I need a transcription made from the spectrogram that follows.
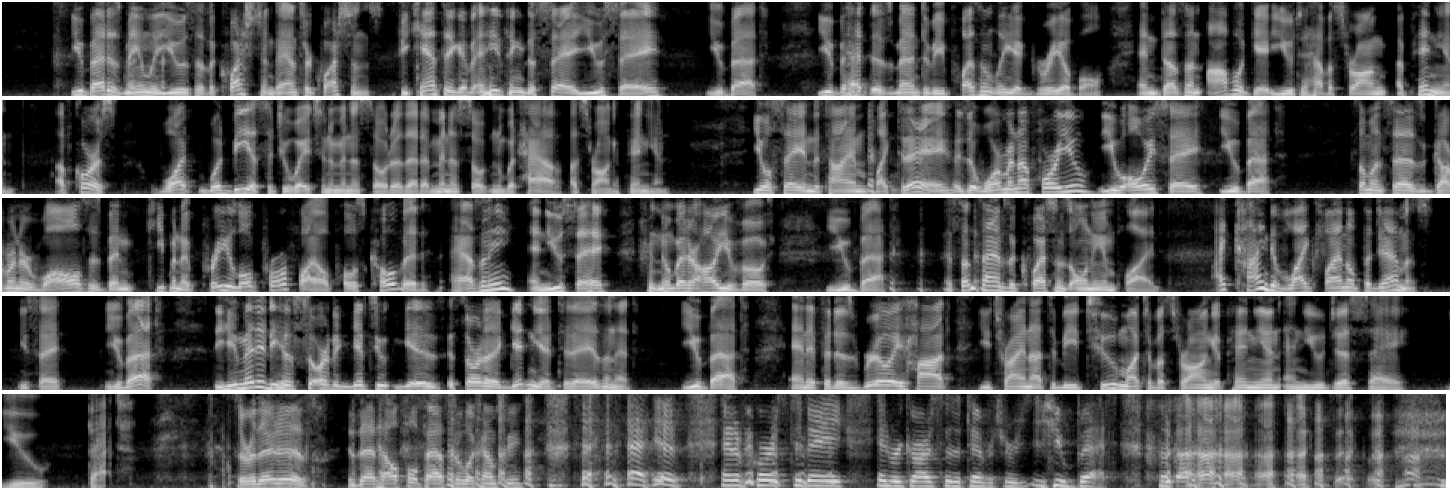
You bet is mainly used as a question to answer questions. If you can't think of anything to say, you say, you bet. You bet is meant to be pleasantly agreeable and doesn't obligate you to have a strong opinion. Of course, what would be a situation in Minnesota that a Minnesotan would have a strong opinion? You'll say in the time like today, is it warm enough for you? You always say, you bet. Someone says Governor Walz has been keeping a pretty low profile post COVID, hasn't he? And you say, no matter how you vote, you bet. and sometimes the question is only implied. I kind of like flannel pajamas. You say, you bet. The humidity is sort of gets you is sort of getting you today, isn't it? You bet. And if it is really hot, you try not to be too much of a strong opinion and you just say, you bet. So there it is. Is that helpful, Pastor Lukomsky? that is. And of course, today, in regards to the temperature, you bet. exactly.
